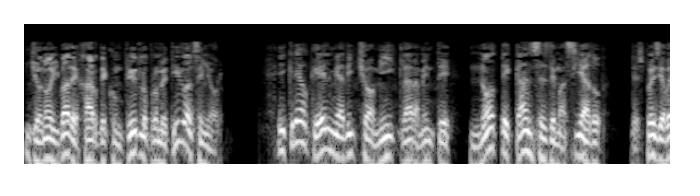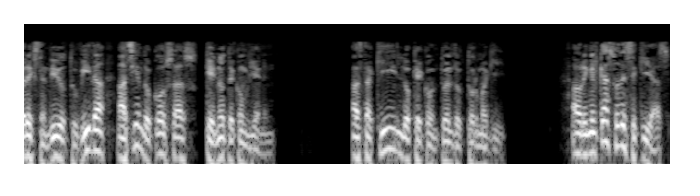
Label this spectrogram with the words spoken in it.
Yo no iba a dejar de cumplir lo prometido al Señor. Y creo que Él me ha dicho a mí claramente, no te canses demasiado después de haber extendido tu vida haciendo cosas que no te convienen. Hasta aquí lo que contó el doctor Magui. Ahora, en el caso de Ezequías,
